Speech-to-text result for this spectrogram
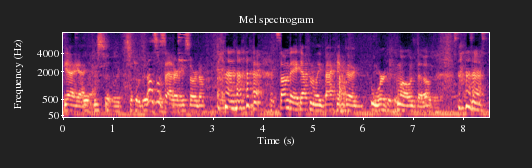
Yeah, yeah, yeah. Like Saturday. Also Saturday, sort of. Sunday, definitely back into work mode, though.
